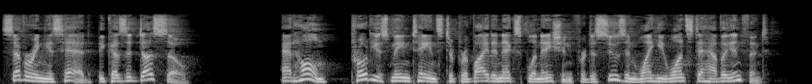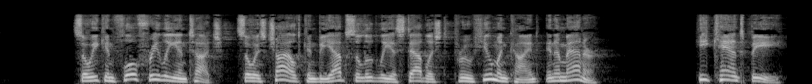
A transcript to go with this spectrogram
severing his head because it does so. At home, Proteus maintains to provide an explanation for De Susan why he wants to have an infant. So he can flow freely in touch, so his child can be absolutely established through humankind in a manner. He can't be.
